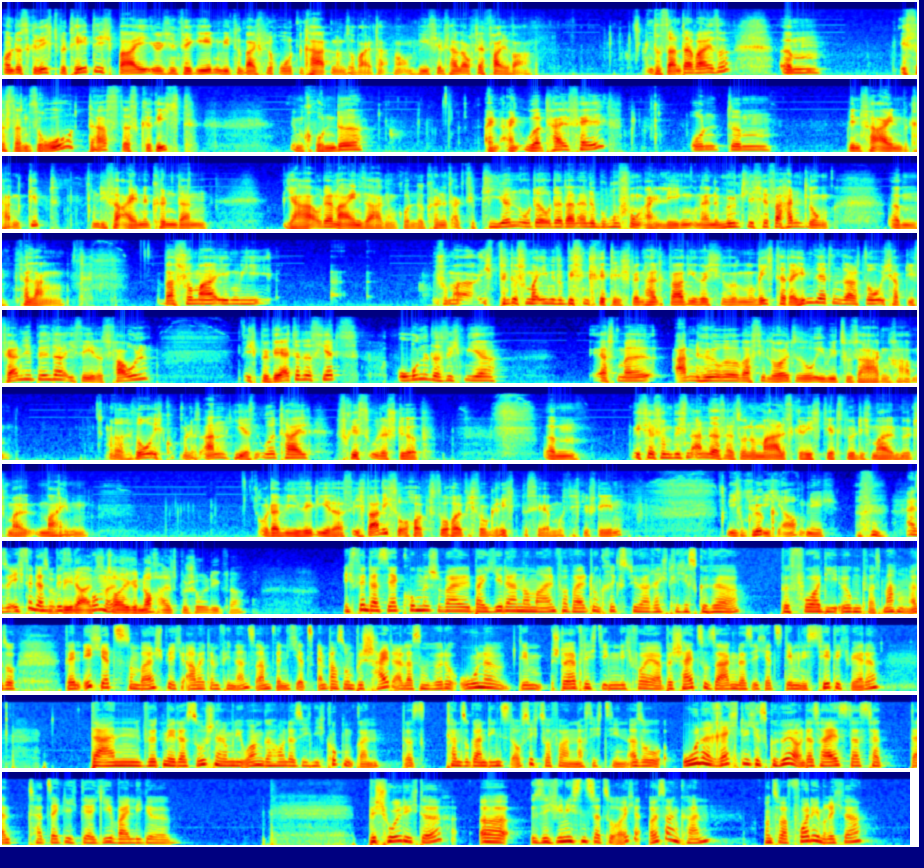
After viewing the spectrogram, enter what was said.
und das Gericht wird tätig bei irgendwelchen Vergehen wie zum Beispiel roten Karten und so weiter. Und wie es jetzt halt auch der Fall war. Interessanterweise ähm, ist das dann so, dass das Gericht im Grunde ein, ein Urteil fällt und ähm, den Verein bekannt gibt. Und die Vereine können dann Ja oder Nein sagen im Grunde, können es akzeptieren oder, oder dann eine Berufung einlegen und eine mündliche Verhandlung ähm, verlangen. Was schon mal irgendwie schon mal, ich finde das schon mal irgendwie so ein bisschen kritisch, wenn halt quasi so ein Richter da hinsetzt und sagt, so, ich habe die Fernsehbilder, ich sehe das faul, ich bewerte das jetzt, ohne dass ich mir erstmal anhöre, was die Leute so irgendwie zu sagen haben. Also so, ich gucke mir das an, hier ist ein Urteil, friss oder stirb. Ähm, ist ja schon ein bisschen anders als so ein normales Gericht jetzt, würde ich mal, würde ich mal meinen. Oder wie seht ihr das? Ich war nicht so häufig, so häufig vor Gericht bisher, muss ich gestehen. Ich, Zum Glück. ich auch nicht. Also ich finde das Also ein bisschen weder als komisch. Zeuge noch als Beschuldigter. Ich finde das sehr komisch, weil bei jeder normalen Verwaltung kriegst du ja rechtliches Gehör, bevor die irgendwas machen. Also wenn ich jetzt zum Beispiel, ich arbeite im Finanzamt, wenn ich jetzt einfach so einen Bescheid erlassen würde, ohne dem Steuerpflichtigen nicht vorher Bescheid zu sagen, dass ich jetzt demnächst tätig werde, dann wird mir das so schnell um die Ohren gehauen, dass ich nicht gucken kann. Das kann sogar ein Dienstaufsichtsverfahren nach sich ziehen. Also ohne rechtliches Gehör. Und das heißt, dass dann tatsächlich der jeweilige Beschuldigte äh, sich wenigstens dazu äußern kann, und zwar vor dem Richter,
